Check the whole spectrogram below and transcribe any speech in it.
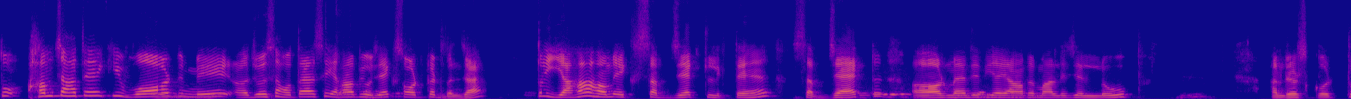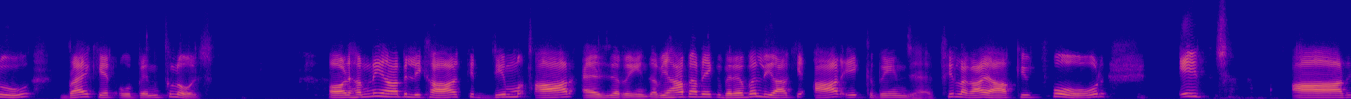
तो हम चाहते हैं कि वर्ड में जो ऐसा होता है ऐसे यहाँ भी हो जाए एक शॉर्टकट बन जाए। तो यहाँ हम एक सब्जेक्ट लिखते हैं। सब्जेक्ट और मैं दे दिया यहाँ पे मान लीजिए loop underscore two bracket open close और हमने यहाँ पे लिखा कि dim R as a range अब यहाँ पे हमने एक वेरिएबल लिया कि आर एक रेंज है। फिर लगाया कि for each R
